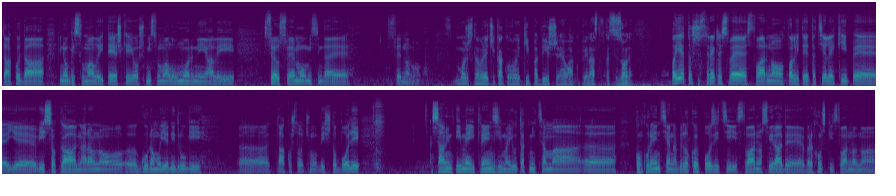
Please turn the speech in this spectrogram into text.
tako da i noge su malo i teške, još mi smo malo umorni, ali sve u svemu mislim da je sve normalno. Možeš nam reći kako ekipa diše ovako prije nastavka sezone? Pa je to što ste rekli sve, stvarno kvaliteta cijele ekipe je visoka, naravno guramo jedni drugi e, tako što ćemo biti što bolji. Samim time i trenzima i utakmicama, e, konkurencija na bilo kojoj poziciji, stvarno svi rade vrhunski, stvarno na,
